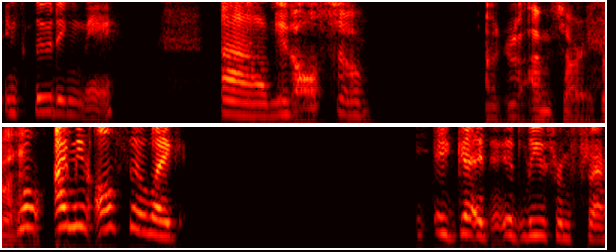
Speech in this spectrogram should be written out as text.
including me. Um, It also, I'm sorry, go ahead. well, I mean, also like it get- it leaves room for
